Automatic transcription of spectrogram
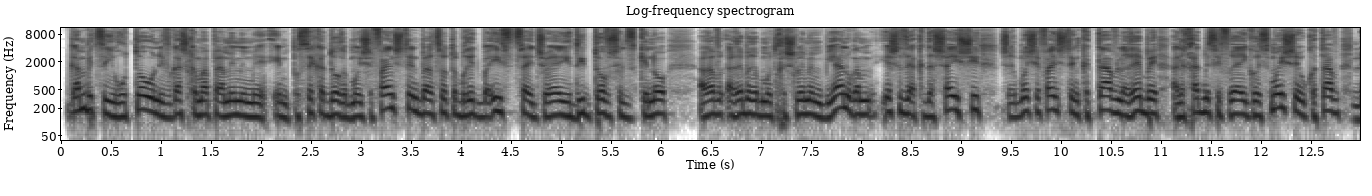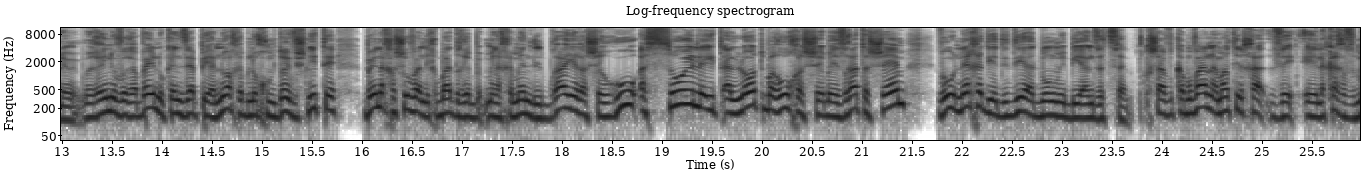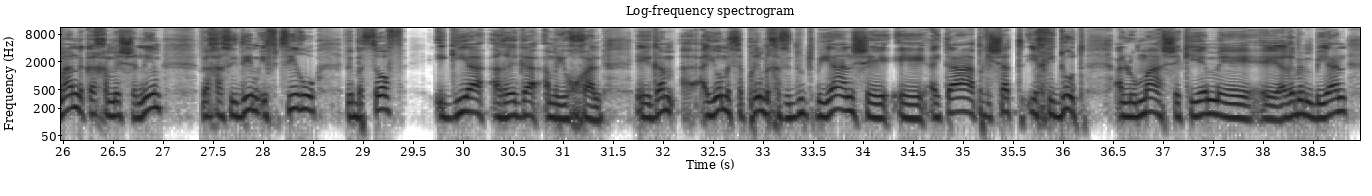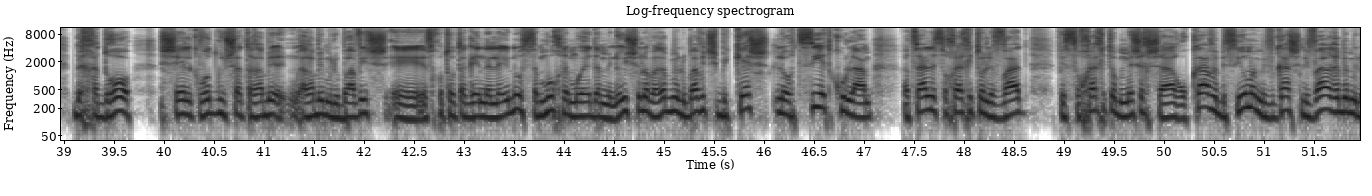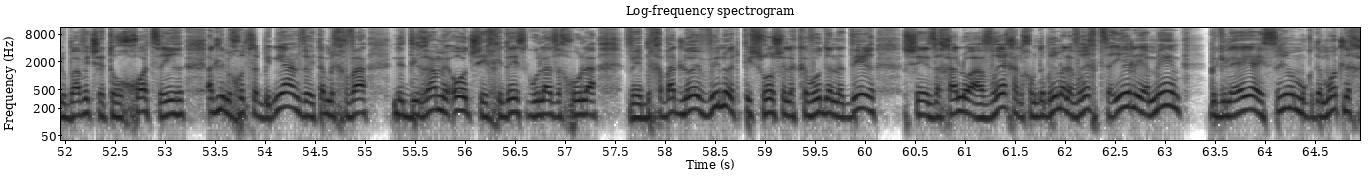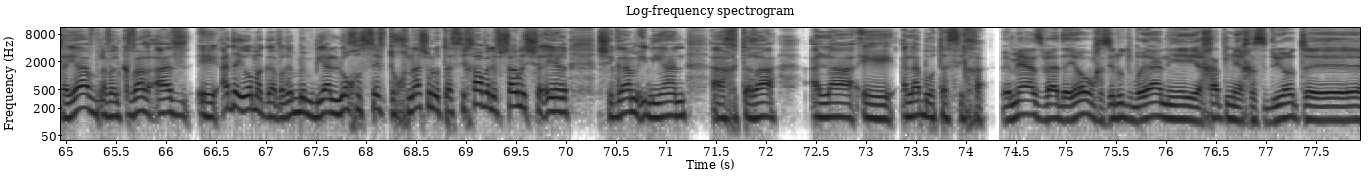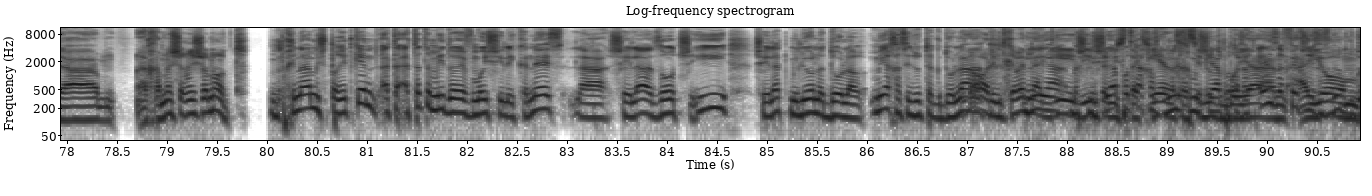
גם בצעירותו הוא נפגש כמה פעמים עם, עם פוסק הדור, רב מוישה פיינשטיין בארצות הברית, באיסט סייד, שהוא היה ידיד טוב של זקנו, הרב, הרב רב מורטכה שלוימה מביאן, הוא גם, יש איזו הקדשה אישית שרב מוישה פיינשטיין כתב לרבי על אחד מספרי האיגרויס מוישה, הוא כתב לרענו וידידנו, כן, זה הפענוח, רב נחום דוב שליט"א, בן החשוב והנכבד רב מנחם מנדל ברייר, אשר הוא עשוי להתעלות ברוך השם, בעזרת השם, והוא נכד ידידי האדמו"ר מביאן זצ"ל. עכשיו, כמובן, אמרתי לך, זה אה, לקח זמן, לקח חמש שנים, והחסידים הפצירו, ובסוף, הגיע הרגע המיוחל. אה, גם היום מספרים בחסידות ביאן שהייתה פגישת יחידות עלומה שקיים אה, אה, הרבי מביאן בחדרו של כבוד קדושת הרבי, הרבי מלובביץ', זכותו תגן עלינו, סמוך למועד המינוי שלו, והרבי מלובביץ' ביקש להוציא את כולם, רצה לשוחח איתו לבד, ושוחח איתו במשך שעה ארוכה, ובסיום המפגש ליווה הרבי מלובביץ' את אורחו הצעיר עד למחוץ לבניין, זו הייתה מחווה נדירה מאוד שיחידי סגולה זכו לה, ובחב"ד לא הבינו את פשרו של הכבוד הנדיר שזכה לו האברך, אנחנו מדברים על אברך צעיר לימים, בגילאי ה-20 המוקדמות לחייו, אבל כבר אז, אה, עד היום אגב, הרב בן ביאל לא חושף תוכנה של אותה שיחה, אבל אפשר לשער שגם עניין ההכתרה עלה, אה, עלה באותה שיחה. ומאז ועד היום חסידות בויאן היא אחת מהחסידויות אה, החמש הראשונות. מבחינה מספרית, כן, אתה, אתה תמיד אוהב, מוישי, להיכנס לשאלה הזאת, שהיא שאלת מיליון הדולר. מי החסידות הגדולה? לא, אני מתכוון להגיד, אם אתה מסתכל על חסידות בויאן, היום,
